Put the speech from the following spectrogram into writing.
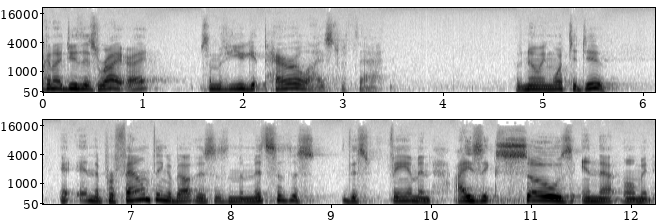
can I do this right, right? Some of you get paralyzed with that, of knowing what to do. And the profound thing about this is in the midst of this, this famine, Isaac sows in that moment.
